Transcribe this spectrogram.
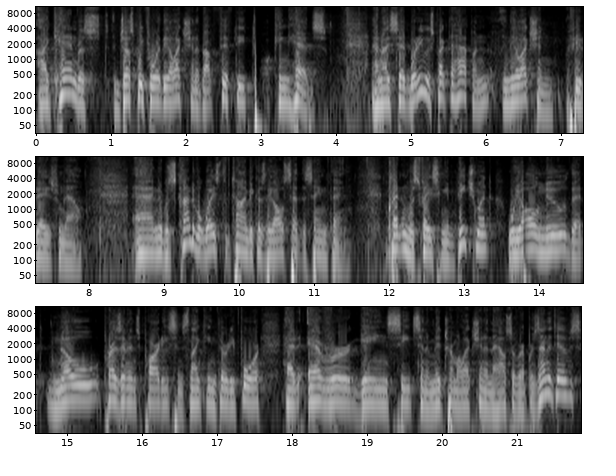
I canvassed just before the election about 50 talking heads. And I said, what do you expect to happen in the election a few days from now? And it was kind of a waste of time because they all said the same thing. Clinton was facing impeachment. We all knew that no president's party since 1934 had ever gained seats in a midterm election in the House of Representatives.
